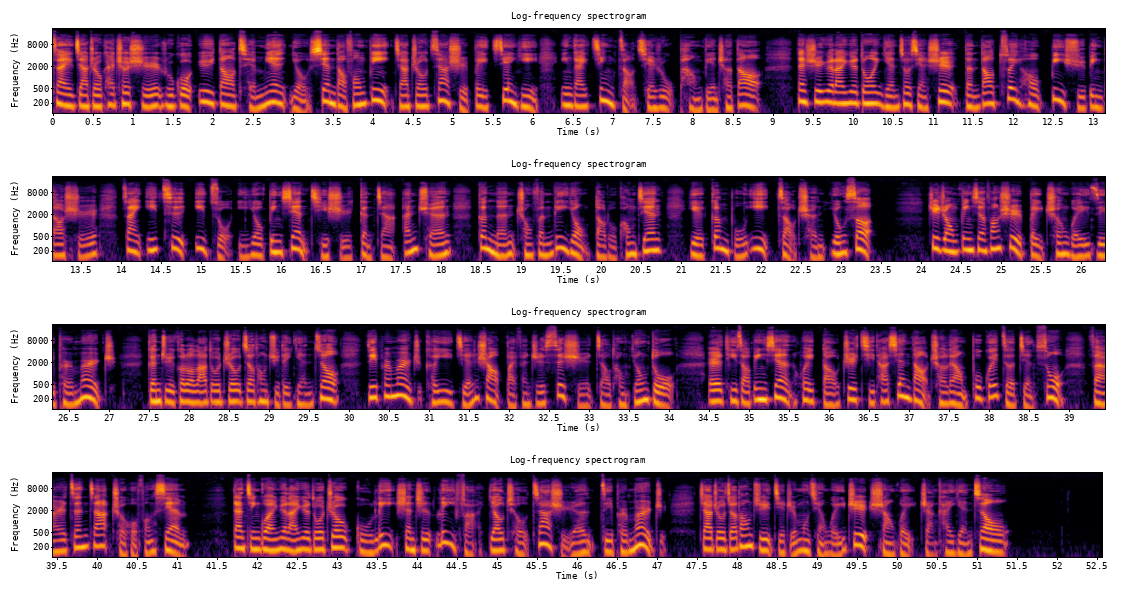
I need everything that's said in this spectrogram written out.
在加州开车时，如果遇到前面有线道封闭，加州驾驶被建议应该尽早切入旁边车道。但是，越来越多研究显示，等到最后必须并道时，再依次一左一右并线，其实更加安全，更能充分利用道路空间，也更不易造成拥塞。这种并线方式被称为 Zipper Merge。根据科罗拉多州交通局的研究，Zipper Merge 可以减少百分之四十交通拥堵，而提早并线会导致其他线道车辆不规则减速，反而增加车祸风险。但尽管越来越多州鼓励甚至立法要求驾驶人 Zipper Merge，加州交通局截至目前为止尚未展开研究。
